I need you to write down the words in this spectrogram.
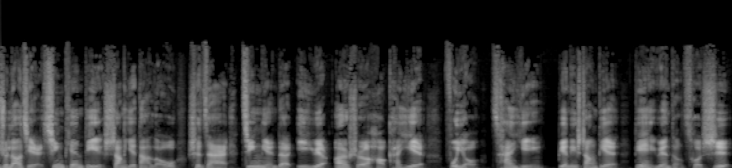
据了解，新天地商业大楼是在今年的一月二十二号开业，附有餐饮、便利商店、电影院等措施。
